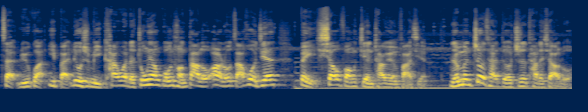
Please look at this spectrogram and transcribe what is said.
在旅馆一百六十米开外的中央广场大楼二楼杂货间被消防检查员发现，人们这才得知他的下落。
